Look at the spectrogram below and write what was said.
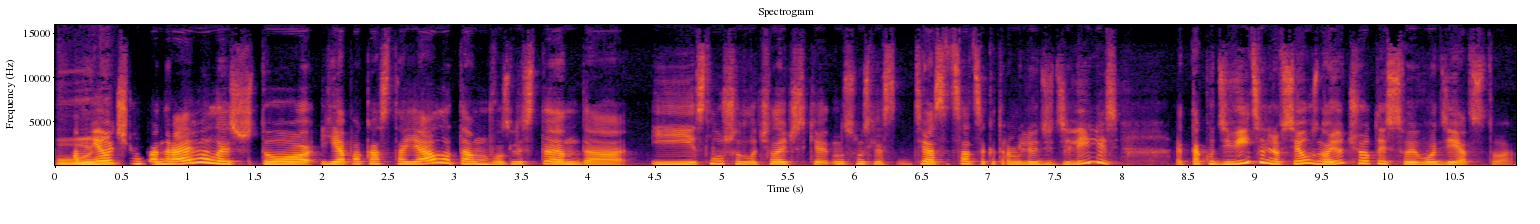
А мне очень понравилось, что я пока стояла там возле стенда и слушала человеческие, ну, в смысле, те ассоциации, которыми люди делились, это так удивительно, все узнают что-то из своего детства.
